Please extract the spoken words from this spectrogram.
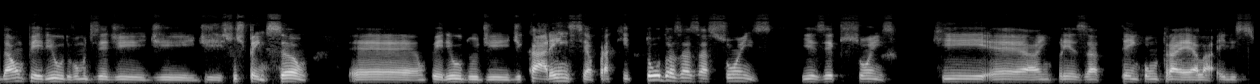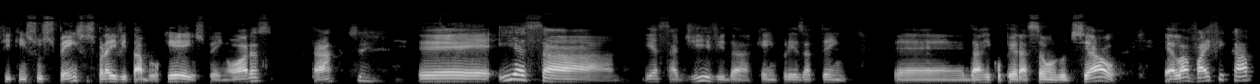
dá um período, vamos dizer, de, de, de suspensão, é, um período de, de carência para que todas as ações e execuções que é, a empresa tem contra ela, eles fiquem suspensos para evitar bloqueios, penhoras, tá? Sim. É, e, essa, e essa dívida que a empresa tem é, da recuperação judicial, ela vai ficar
